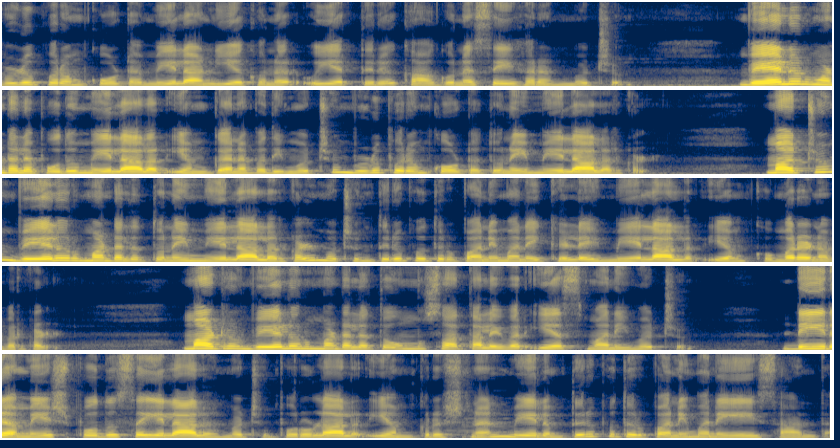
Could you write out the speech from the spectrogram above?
விழுப்புரம் கோட்ட மேலாண் இயக்குனர் உயர் திரு க. குணசேகரன் மற்றும் வேலூர் மண்டல பொது மேலாளர் எம். கணபதி மற்றும் விழுப்புரம் கோட்ட துணை மேலாளர்கள் மற்றும் வேலூர் மண்டல துணை மேலாளர்கள் மற்றும் திருப்பத்தூர் பனிமனை கிளை மேலாளர் எம். குமரன் அவர்கள் மற்றும் வேலூர் மண்டல தோமுசா தலைவர் எஸ். மணி மற்றும் டி. ரமேஷ் பொதுச் செயலாளர் மற்றும் பொருளாளர் எம். கிருஷ்ணன் மேலும் திருப்பத்தூர் பனிமனையை சார்ந்த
